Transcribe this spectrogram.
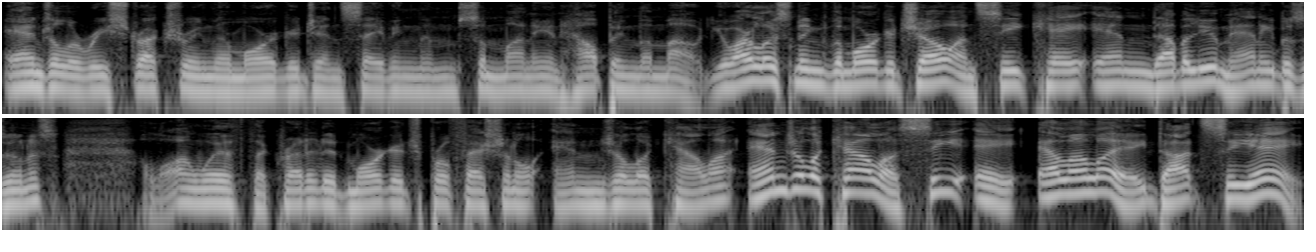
Angela restructuring their mortgage and saving them some money and helping them out. You are listening to The Mortgage Show on CKNW. Manny Bazunas, along with accredited mortgage professional Angela Calla. Angela Calla, C A L L A dot C A.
